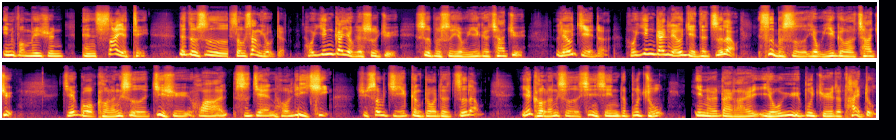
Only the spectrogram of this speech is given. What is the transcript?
（information anxiety），那就是手上有的和应该有的数据是不是有一个差距？了解的和应该了解的资料是不是有一个差距？结果可能是继续花时间和力气去收集更多的资料，也可能是信心的不足，因而带来犹豫不决的态度。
